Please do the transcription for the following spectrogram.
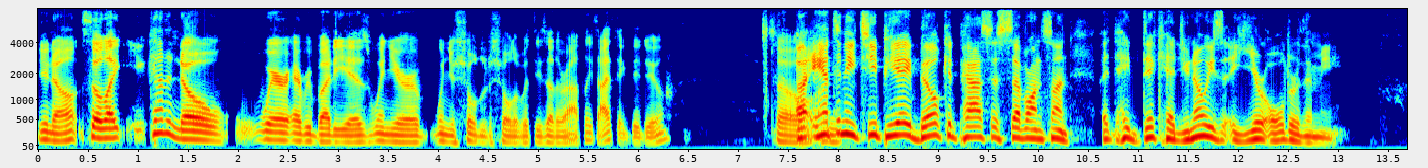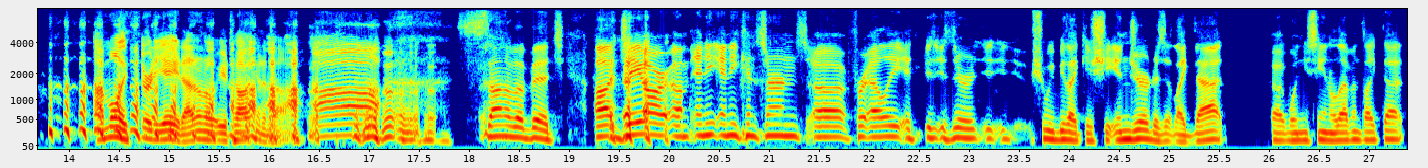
you know. So like you kind of know where everybody is when you're when you're shoulder to shoulder with these other athletes. I think they do. So Uh, I mean, Anthony TPA, Bill could pass his Sevan son. Uh, hey, dickhead, you know he's a year older than me. I'm only 38. I don't know what you're talking about. Son of a bitch. Uh, Jr. Um, any any concerns uh for Ellie? Is, is there? Should we be like, is she injured? Is it like that? Uh, when you see an eleventh like that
